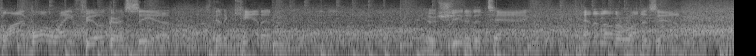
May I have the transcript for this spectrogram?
Fly ball right field. Garcia has got a cannon. Yoshida to tag. And another run is in.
